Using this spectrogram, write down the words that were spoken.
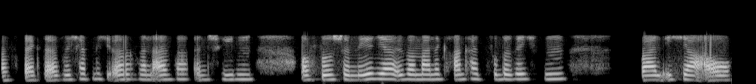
Aspekte. Also ich habe mich irgendwann einfach entschieden, auf Social Media über meine Krankheit zu berichten, weil ich ja auch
